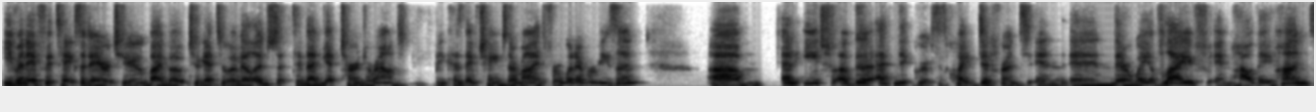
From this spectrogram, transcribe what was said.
even if it takes a day or two by boat to get to a village, to then get turned around because they've changed their mind for whatever reason. Um, and each of the ethnic groups is quite different in in their way of life, in how they hunt,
